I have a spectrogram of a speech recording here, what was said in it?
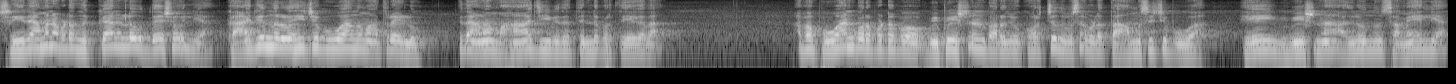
ശ്രീരാമൻ അവിടെ നിൽക്കാനുള്ള ഉദ്ദേശമില്ല കാര്യം നിർവഹിച്ച് പോകാമെന്ന് മാത്രമേ ഉള്ളൂ. ഇതാണ് മഹാജീവിതത്തിന്റെ പ്രത്യേകത. അപ്പോൾ പോവാൻ പുറപ്പെട്ടപ്പോൾ വിഭീഷണൻ പറഞ്ഞു കുറച്ച് ദിവസം ഇവിടെ താമസിച്ച് പോവുക. ഏയ് വിഭീഷണ അതിനൊന്നും സമയമില്ല.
